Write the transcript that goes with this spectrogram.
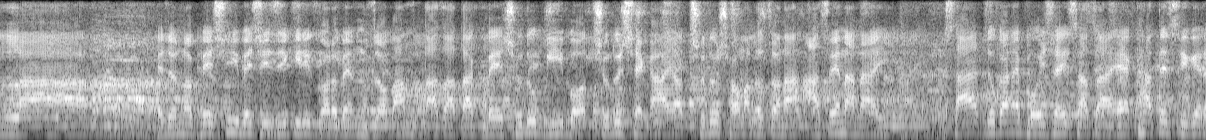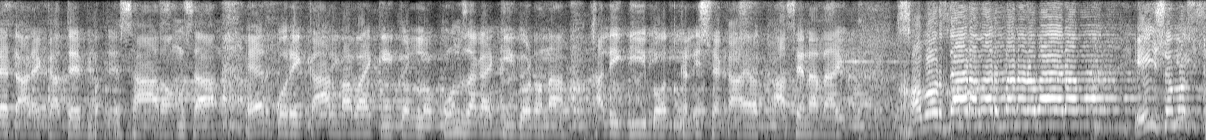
আল্লাহ এজন্য বেশি বেশি জিকির করবেন, জবান তাজা থাকবে, শুধু গিবত, শুধু শেখায়াত, শুধু সমালোচনা আছে না নাই? সার দোকানে বৈশাই চাচা, এক হাতে সিগারেট আর এক হাতে সা রং সা এরপরে কার বাবায় কি করল, কোন জায়গায় কি ঘটনা? খালি গিবত, খালি শেখায়ত আছে না নাই? খবরদার আমার বানার ভাইয়েরা, এই সমস্ত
